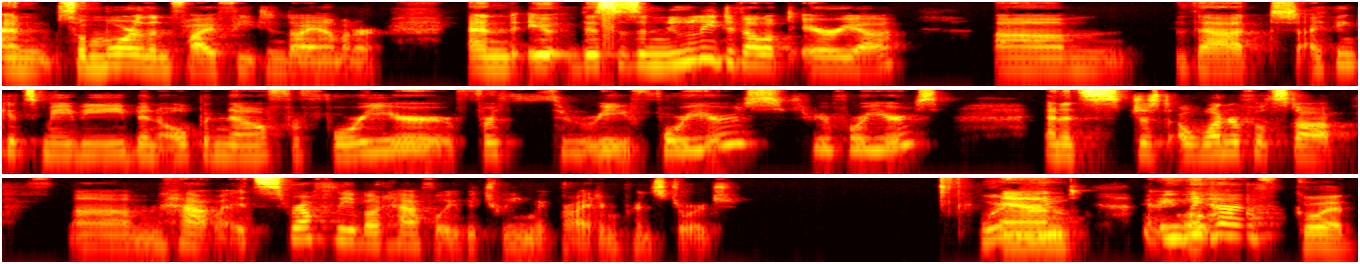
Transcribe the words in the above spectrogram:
and so more than five feet in diameter. And it, this is a newly developed area. Um, that I think it's maybe been open now for four year for three four years three or four years, and it's just a wonderful stop. Um, it's roughly about halfway between McBride and Prince George. Where and you... I mean, we oh, have go ahead.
